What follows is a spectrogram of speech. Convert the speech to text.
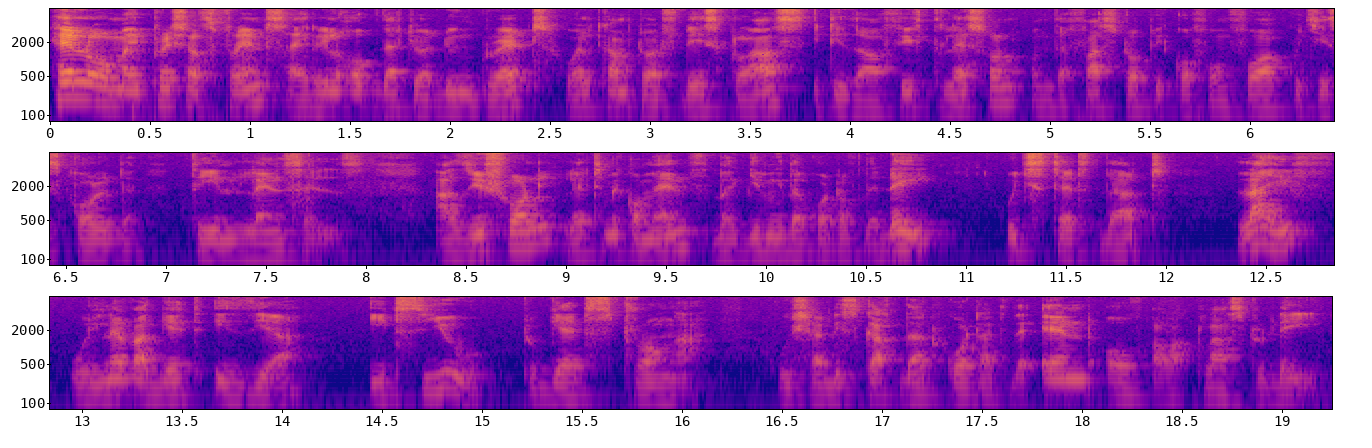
Hello, my precious friends. I really hope that you are doing great. Welcome to our today's class. It is our fifth lesson on the first topic of Form 4, which is called thin lenses. As usual, let me commence by giving the quote of the day, which states that life will never get easier. It's you to get stronger. We shall discuss that quote at the end of our class today.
